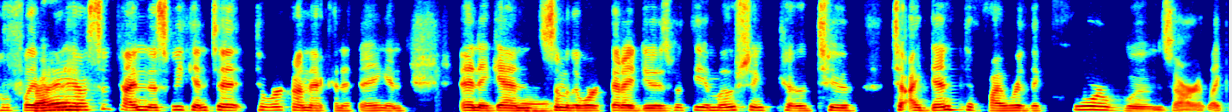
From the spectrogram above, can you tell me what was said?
hopefully Right. have some time this weekend to to work on that kind of thing. And and again, Right. some of the work that I do is with the emotion code to to identify where the core wounds are. Like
